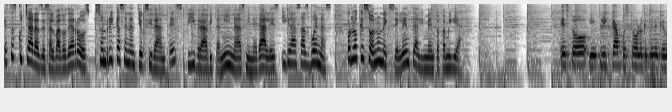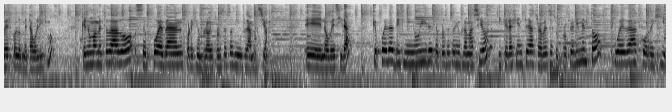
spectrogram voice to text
Estas cucharas de salvado de arroz son ricas en antioxidantes, fibra, vitaminas, minerales y grasas buenas, por lo que son un excelente alimento familiar. Esto implica pues todo lo que tiene que ver con los metabolismos, que en un momento dado se puedan, por ejemplo, en procesos de inflamación, en obesidad, que pueda disminuir ese proceso de inflamación y que la gente a través de su propio alimento pueda corregir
